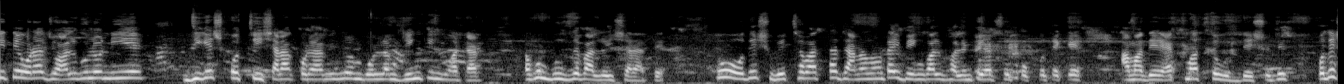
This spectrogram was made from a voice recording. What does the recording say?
দিতে ওরা জলগুলো নিয়ে জিজ্ঞেস করছে ইশারা করে। আমি যখন বললাম ড্রিঙ্কিং ওয়াটার তখন বুঝতে পারল ইশারাতে। তো ওদের শুভেচ্ছা বার্তা জানানোটাই বেঙ্গল ভলেন্টিয়ার্সের পক্ষ থেকে আমাদের একমাত্র উদ্দেশ্য যে ওদের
